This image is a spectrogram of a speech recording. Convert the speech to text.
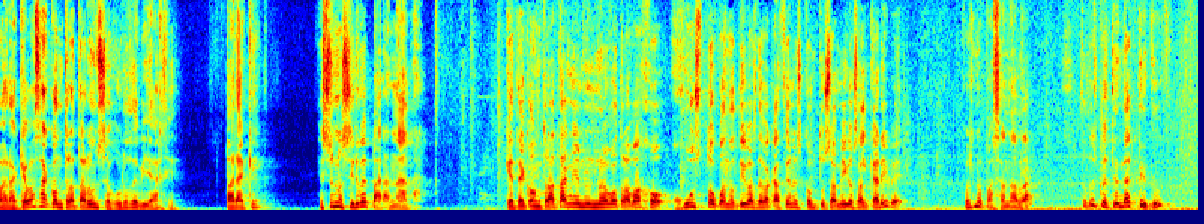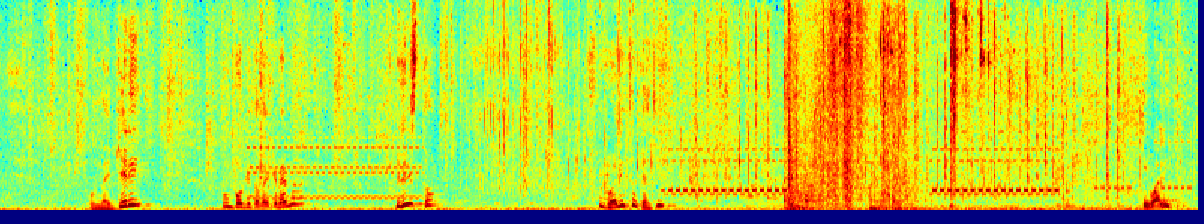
¿Para qué vas a contratar un seguro de viaje? ¿Para qué? Eso no sirve para nada. ¿Que te contratan en un nuevo trabajo justo cuando te ibas de vacaciones con tus amigos al Caribe? Pues no pasa nada. Todo es cuestión de actitud. Un daiquiri, un poquito de crema y listo. Igualito que allí. Igualito.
